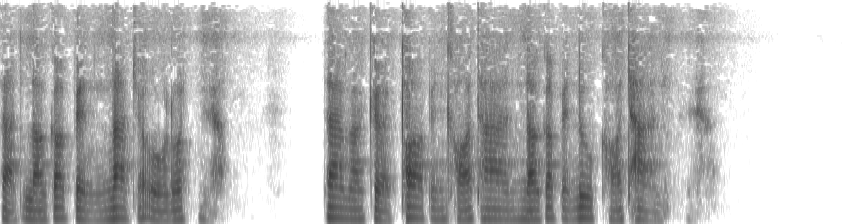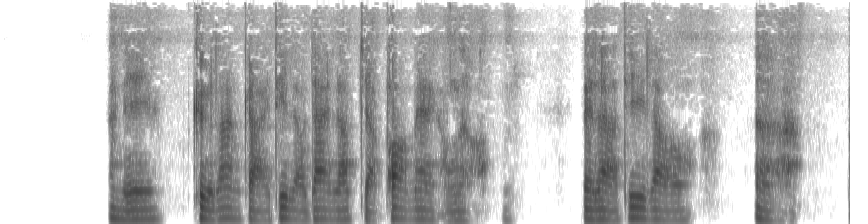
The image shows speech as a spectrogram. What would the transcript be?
ษัตริย์ เราก็เป็นราชโอรสถ้ามาเกิดพ่อเป็นขอทาน เราก็เป็นลูกขอทาน อันนี้คือร่างกายที่เราได้รับจากพ่อแม่ของเรา เวลาที่เราไป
